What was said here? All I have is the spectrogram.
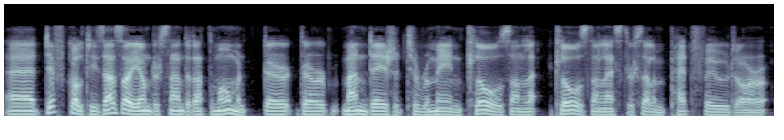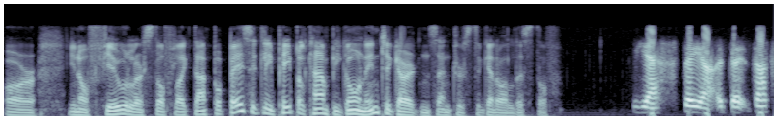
uh, difficulties. As I understand it, at the moment, they're they're mandated to remain closed, unle- closed unless they're selling pet food or or you know fuel or stuff like that. But basically, people can't be going into garden centres to get all this stuff. Yes, they are. That's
